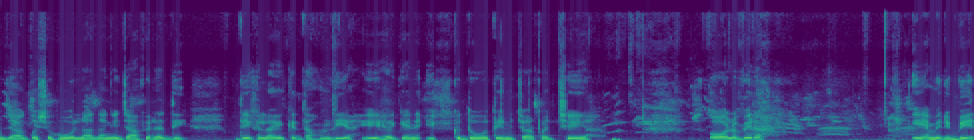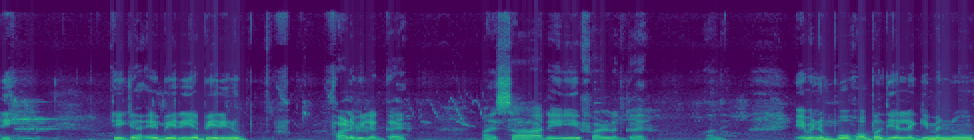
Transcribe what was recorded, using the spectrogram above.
ਜਾਂ ਕੁਛ ਹੋਰ ਲਾ ਦਾਂਗੇ ਜਾਂ ਫਿਰ ਇੱਦਾਂ ਦੇਖ ਲਾਂਗੇ ਕਿੱਦਾਂ ਹੁੰਦੀ ਆ। ਇਹ ਹੈਗੇ ਨੇ 1 2 3 4 5 6 ਆ। ਐਲੋਵੇਰਾ ਇਹ ਹੈ ਮੇਰੀ ਬੇਰੀ। ਠੀਕ ਹੈ ਇਹ ਬੇਰੀ ਹੈ ਬੇਰੀ ਨੂੰ ਫਲ ਵੀ ਲੱਗਾ ਹੈ ਆ ਸਾਰੇ ਹੀ ਫਲ ਲੱਗਾ ਹੈ ਆ ਇਹ ਮੈਨੂੰ ਬਹੁਤ ਵਧੀਆ ਲੱਗੀ। ਮੈਨੂੰ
